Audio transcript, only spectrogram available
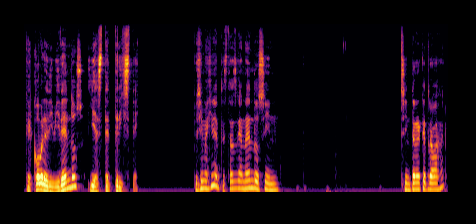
que cobre dividendos y esté triste. Pues imagínate, estás ganando sin sin tener que trabajar.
